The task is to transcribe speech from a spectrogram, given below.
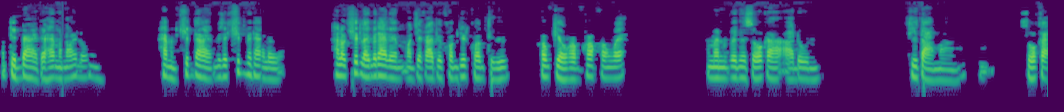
มันติดได้แต่ให้มันน้อยลง ให้มันคิดได้ ไม่ใช่คิดไม่ได้เลย ถ้าเราคิดอะไรไม่ได้เลย มันจะกลายเป็นความยึดความถือ ความเกี่ยวความครอบความแวะ มันเป็นโสกาอาดุลที่ตามมา โสกะ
